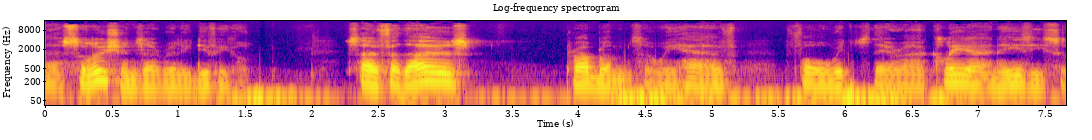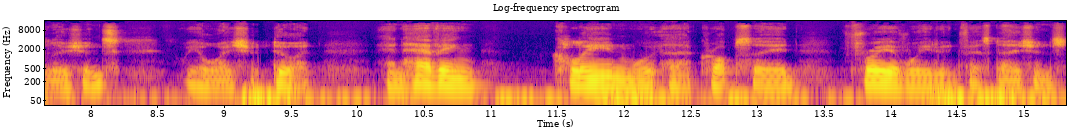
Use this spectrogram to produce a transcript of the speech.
uh, solutions are really difficult. So for those problems that we have for which there are clear and easy solutions, we always should do it. And having clean uh, crop seed, free of weed infestations,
